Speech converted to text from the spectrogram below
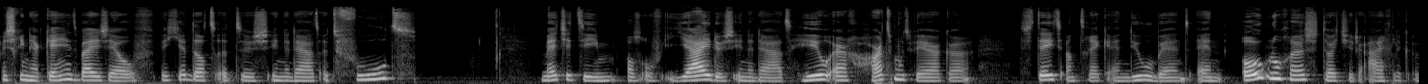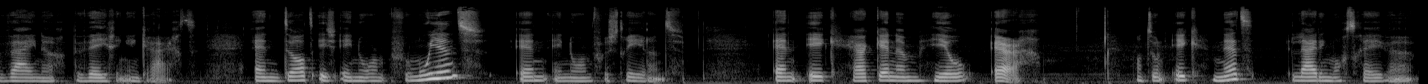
misschien herken je het bij jezelf. Weet je, dat het dus inderdaad, het voelt met je team alsof jij dus inderdaad heel erg hard moet werken, steeds aan trekken en duwen bent en ook nog eens dat je er eigenlijk weinig beweging in krijgt. En dat is enorm vermoeiend en enorm frustrerend. En ik herken hem heel erg. Want toen ik net leiding mocht geven,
